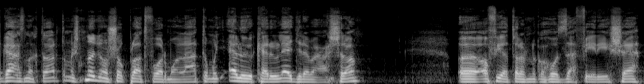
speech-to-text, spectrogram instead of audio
gáznak tartom, és nagyon sok platformon látom, hogy előkerül egyre másra a fiataloknak a hozzáférése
